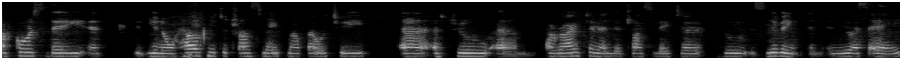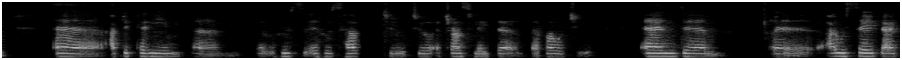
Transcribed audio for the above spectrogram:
of course they you know helped me to translate my poetry uh, through um, a writer and a translator who is living in, in usa uh, abdul karim um, who's who's helped to to translate the, the poetry. And um, uh, i would say like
